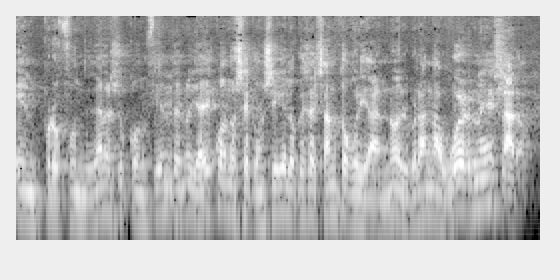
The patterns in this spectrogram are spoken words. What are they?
en profundidad en el subconsciente, ¿no? Y ahí es cuando se consigue lo que es el santo grial, ¿no? El brand awareness claro.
